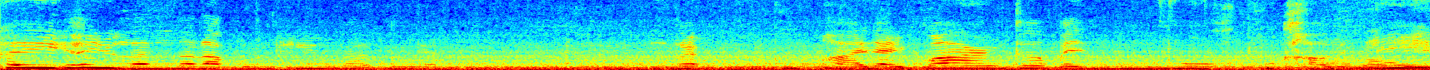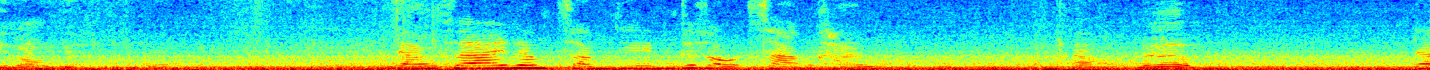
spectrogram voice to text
ให้ให้อยู่ระดับลงคิวนะตรงเนี้ยและภูผาใหญ่กว้างก็เป็นภูภูเขาลองเล็ดิกลองดิๆจางซ้ายน้ำสามเย็นก็สองสามครั้งอ้าวเริ่ม ด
